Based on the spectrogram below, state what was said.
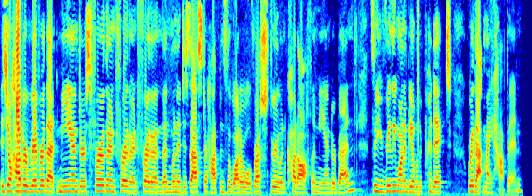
is you'll have a river that meanders further and further and further, and then when a disaster happens, the water will rush through and cut off a meander bend. So you really want to be able to predict where that might happen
